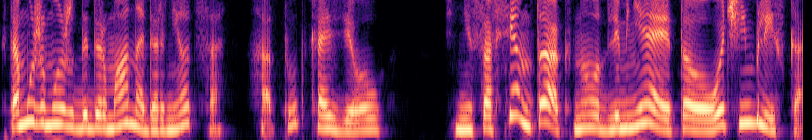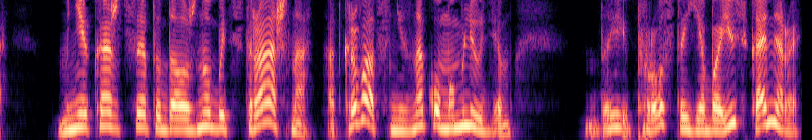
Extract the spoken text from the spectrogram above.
К тому же, может, доберман обернется, а тут козел. «Не совсем так, но для меня это очень близко. Мне кажется, это должно быть страшно, открываться незнакомым людям. Да и просто я боюсь камеры.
